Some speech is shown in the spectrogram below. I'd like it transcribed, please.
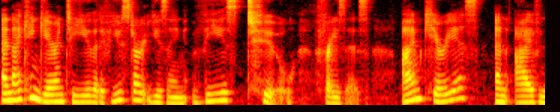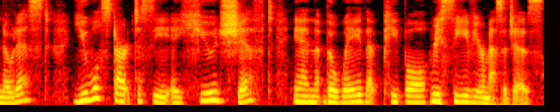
And I can guarantee you that if you start using these two phrases, I'm curious and I've noticed, you will start to see a huge shift in the way that people receive your messages.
